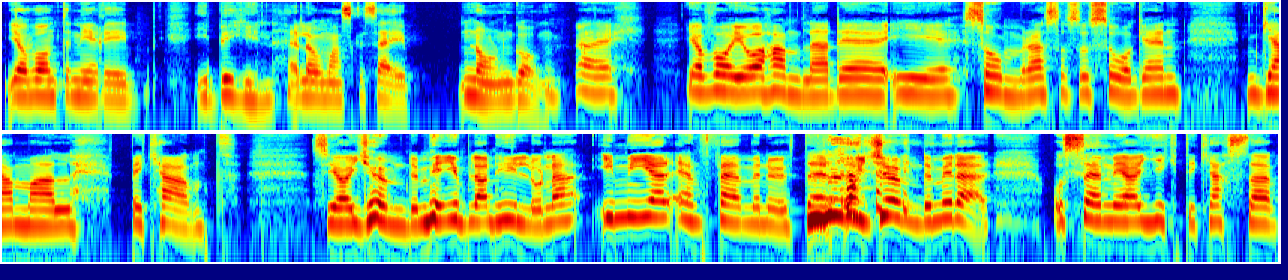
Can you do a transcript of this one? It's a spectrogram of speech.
jag var inte nere i, i byn, eller vad man ska säga, någon gång. Nej, jag var ju och handlade i somras och så såg jag en gammal bekant. Så jag gömde mig bland hyllorna i mer än fem minuter och gömde mig där. Och sen när jag gick till kassan,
